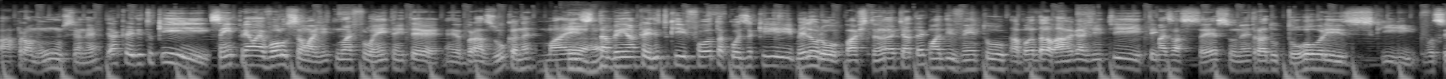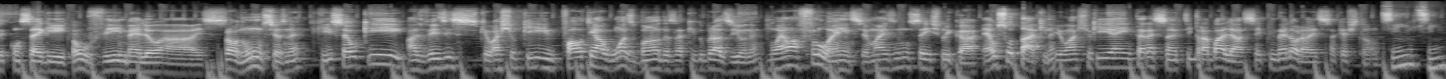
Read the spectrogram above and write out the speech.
a pronúncia, né? Eu acredito que sempre é uma evolução. A gente não é fluente, a gente é, é brazuca, né? Mas uhum. também também acredito que foi outra coisa que melhorou bastante, até com o advento da banda larga a gente tem mais acesso, né? Tradutores que você consegue ouvir melhor as pronúncias, né? Que isso é o que às vezes que eu acho que falta em algumas bandas aqui do Brasil, né? Não é uma fluência, mas não sei explicar. É o sotaque, né? Eu acho que é interessante trabalhar, sempre melhorar essa questão. Sim, sim.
